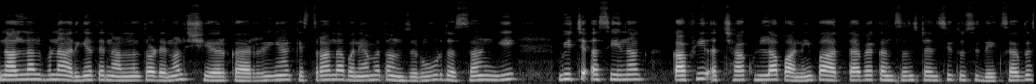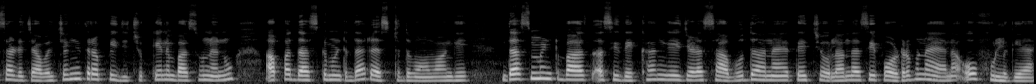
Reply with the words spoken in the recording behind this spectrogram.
ਨਾਲ ਨਾਲ ਬਣਾ ਰਹੀ ਹਾਂ ਤੇ ਨਾਲ ਨਾਲ ਤੁਹਾਡੇ ਨਾਲ ਸ਼ੇਅਰ ਕਰ ਰਹੀ ਹਾਂ। ਕਿਸ ਤਰ੍ਹਾਂ ਦਾ ਬਣਿਆ ਮੈਂ ਤੁਹਾਨੂੰ ਜ਼ਰੂਰ ਦੱਸਾਂਗੀ। ਵਿੱਚ ਅਸੀਂ ਨਾ ਕਾਫੀ ਅੱਛਾ ਖੁੱਲਾ ਪਾਣੀ ਪਾਤਾ ਹੈ ਕੰਸਿਸਟੈਂਸੀ ਤੁਸੀਂ ਦੇਖ ਸਕਦੇ ਹੋ, ਸਾਡੇ ਚਾਵਲ ਚੰਗੀ ਤਰ੍ਹਾਂ ਭਿੱਜ ਚੁੱਕੇ ਨੇ, ਬਸ ਹੁਣ ਇਹਨੂੰ ਆਪਾਂ 10 ਮਿੰਟ ਦਾ ਰੈਸਟ ਦਵਾਵਾਂਗੇ। 10 ਮਿੰਟ ਬਾਅਦ ਅਸੀਂ ਦੇਖਾਂਗੇ ਜਿਹੜਾ ਸਾਬੂਦਾਨਾ ਹੈ ਤੇ ਚੋਲਾਂ ਦਾ ਅਸੀਂ ਪਾਊਡਰ ਬਣਾਇਆ ਨਾ, ਉਹ ਫੁੱਲ ਗਿਆ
